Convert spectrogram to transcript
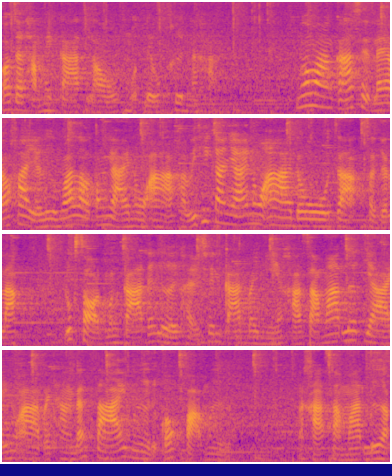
ก็จะทำให้การ์ดเราหมดเร็วขึ้นนะคะ เมื่อวางการ์ดเสร็จแล้วค่ะ อย่าลืมว่าเราต้องย้ายโนอาค่ะ วิธีการย้ายโนอาโดจากสัญลักษณ์ ลูกศรบนการ์ดได้เลยค่ะอย่างเช่นการ์ดใบนี้ค่ะ สามารถเลือกย้ายโนอาไปทางด้านซ้ายมือหรือก็ขวามือนะคะ สามารถเลือก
